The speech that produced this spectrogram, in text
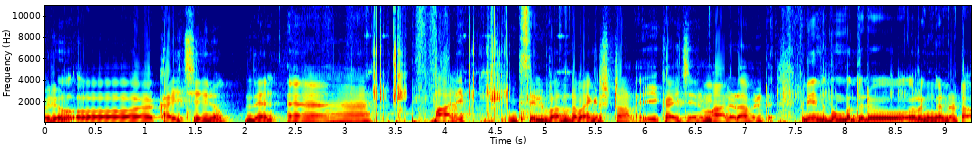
ഒരു കൈച്ചെയിനും ദെൻ മാലയും. എനിക്ക് സിൽവറിന്റെ ഭയങ്കര ഇഷ്ടമാണ് ഈ കൈച്ചെയിനും മാല ഇടാൻ വേണ്ടിയിട്ട് പിന്നെ ഇതിന്റെ തുമ്പത്തൊരു റിങ് ഉണ്ട് കേട്ടോ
